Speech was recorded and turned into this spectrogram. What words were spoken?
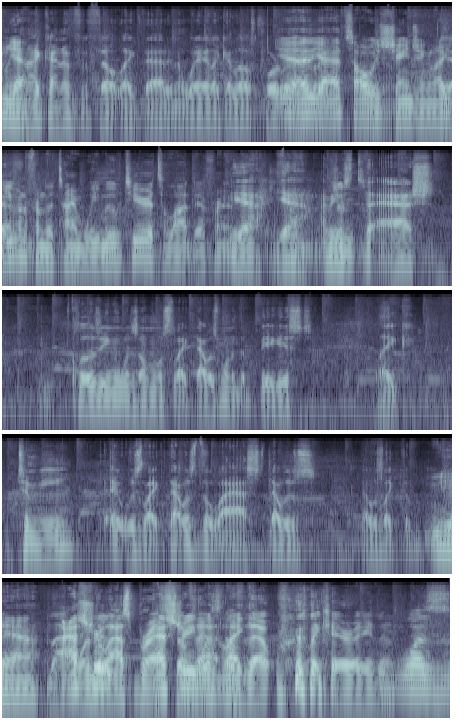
Yeah. And I kind of felt like that in a way. Like I love Portland. yeah, but- yeah, it's always changing. Like Yeah. even from the time we moved here, it's a lot different. Yeah, yeah. I mean, just- the Ash closing was almost like that was one of the biggest. Like, to me, it was like that was the last. That was that was like the yeah. la- Ash one of the last breaths Ash of that, was of like that like era. You know, was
